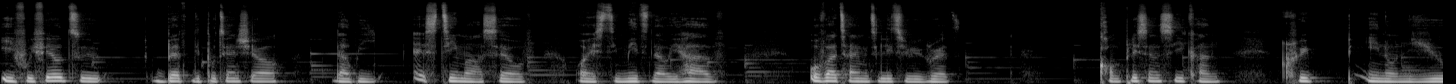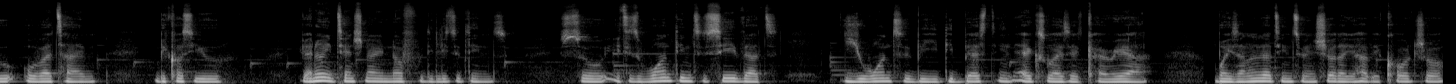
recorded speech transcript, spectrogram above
if we fail to bet the potential that we esteem ourselves or estimate that we have, over time it leads to regret. Complacency can creep in on you over time because you you are not intentional enough with the little things. So it is one thing to say that you want to be the best in XYZ career, but it's another thing to ensure that you have a culture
